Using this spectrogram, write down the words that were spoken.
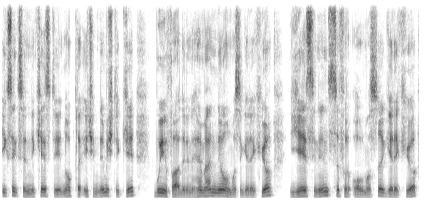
x eksenini kestiği nokta için demiştik ki bu ifadenin hemen ne olması gerekiyor? y'sinin 0 olması gerekiyor.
